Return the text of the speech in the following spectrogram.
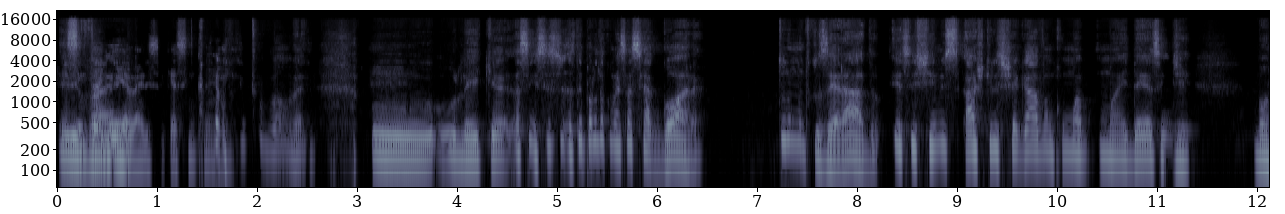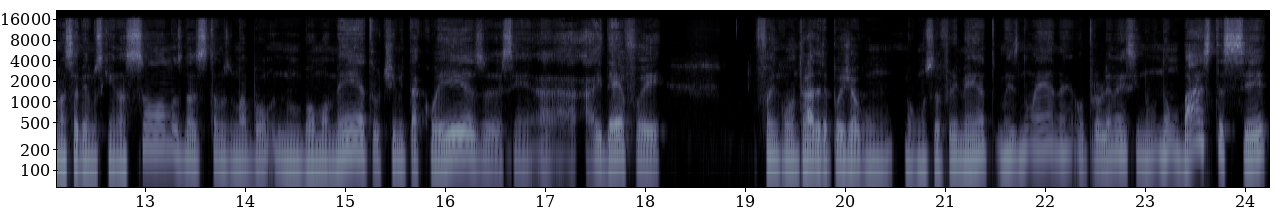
ele sintonia, vai... velho. Isso aqui é sintonia. É muito bom, velho. O, o Lakers, assim, se a temporada começasse agora, todo mundo zerado, esses times, acho que eles chegavam com uma, uma ideia assim de bom, nós sabemos quem nós somos, nós estamos numa bo num bom momento, o time está coeso, assim, a, a ideia foi foi encontrada depois de algum, algum sofrimento, mas não é, né? O problema é assim, não, não basta ser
